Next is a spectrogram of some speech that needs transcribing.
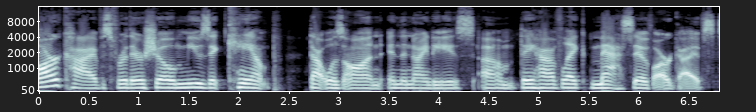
archives for their show Music Camp that was on in the 90s. Um, they have like massive archives.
